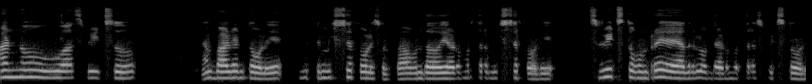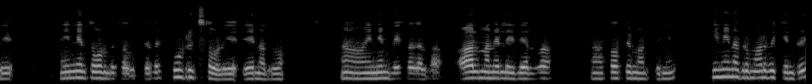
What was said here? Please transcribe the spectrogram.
ಹಣ್ಣು ಹೂವು ಸ್ವೀಟ್ಸ್ ಬಾಳೆಹಣ್ಣು ತಗೊಳ್ಳಿ ಮತ್ತೆ ಮಿಕ್ಸರ್ ತಗೊಳ್ಳಿ ಸ್ವಲ್ಪ. ಒಂದು ಎರಡು ಮೂರು ತರ ಮಿಕ್ಸರ್ ತಗೊಳ್ಳಿ. ಸ್ವೀಟ್ಸ್ ತಗೊಂಡ್ರೆ ಅದ್ರಲ್ಲಿ ಒಂದ್ ಎರಡು ಮೂರು ಥರ ಸ್ವೀಟ್ಸ್ ತಗೊಳ್ಳಿ. ಇನ್ನೇನು ತಗೊಳ್ಬೇಕಾಗುತ್ತೆ ಕೂಲ್ ಡ್ರಿಂಕ್ಸ್ ತಗೊಳ್ಳಿ ಏನಾದ್ರು. ಇನ್ನೇನು ಇನ್ನೇನ್ ಬೇಕಾಗಲ್ಲ. ಹಾಲ್ ಮನೇಲಿ ಇದೆ ಅಲ್ವಾ? ಕಾಫಿ ಮಾಡ್ತೀನಿ. ಇನ್ನೇನಾದ್ರು ಮಾಡ್ಬೇಕೇನ್ರಿ?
